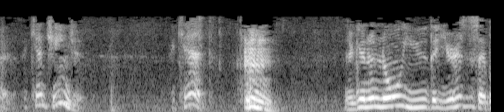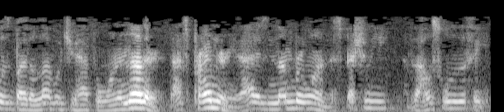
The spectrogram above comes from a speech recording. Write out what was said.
I, I can't change it. I can't. They're going to know you that you're His disciples by the love which you have for one another. That's primary. That is number one, especially of the household of the faith.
